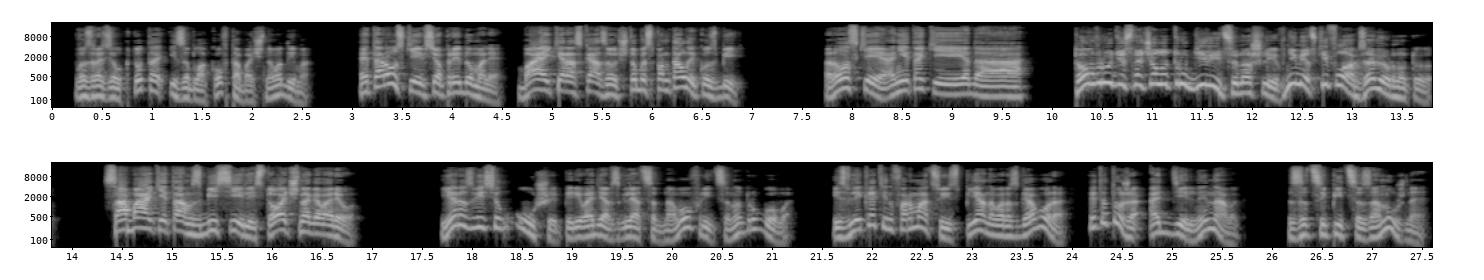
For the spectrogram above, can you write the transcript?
— возразил кто-то из облаков табачного дыма. «Это русские все придумали. Байки рассказывают, чтобы с панталыку сбить». «Русские, они такие, да». «Там вроде сначала труп девицы нашли, в немецкий флаг завернутую». «Собаки там взбесились, точно говорю». Я развесил уши, переводя взгляд с одного фрица на другого. Извлекать информацию из пьяного разговора – это тоже отдельный навык. Зацепиться за нужное,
